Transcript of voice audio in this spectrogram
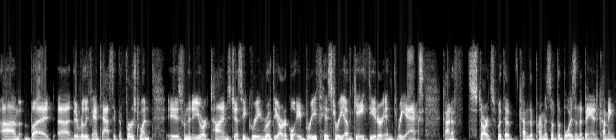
Um, but uh, they're really fantastic. The first one is from the New York Times. Jesse Green wrote the article, A Brief History of Gay Theater in Three Acts. Kind of starts with a kind of the premise of the boys in the band coming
